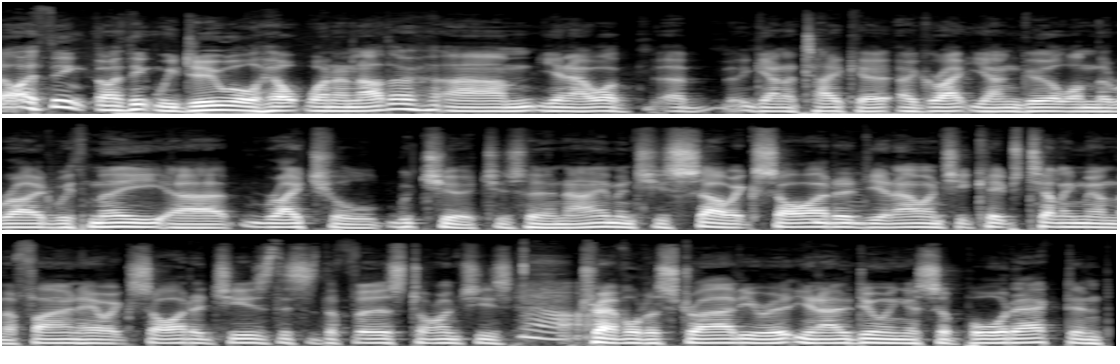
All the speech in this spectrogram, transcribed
No, I think I think we do all help one another. Um, you know, I'm, I'm going to take a, a great young girl on the road with me. Uh, Rachel Whitchurch is her name, and she's so excited. You know, and she keeps telling me on the phone how excited she is. This is the first time she's travelled Australia. You know, doing a support act, and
